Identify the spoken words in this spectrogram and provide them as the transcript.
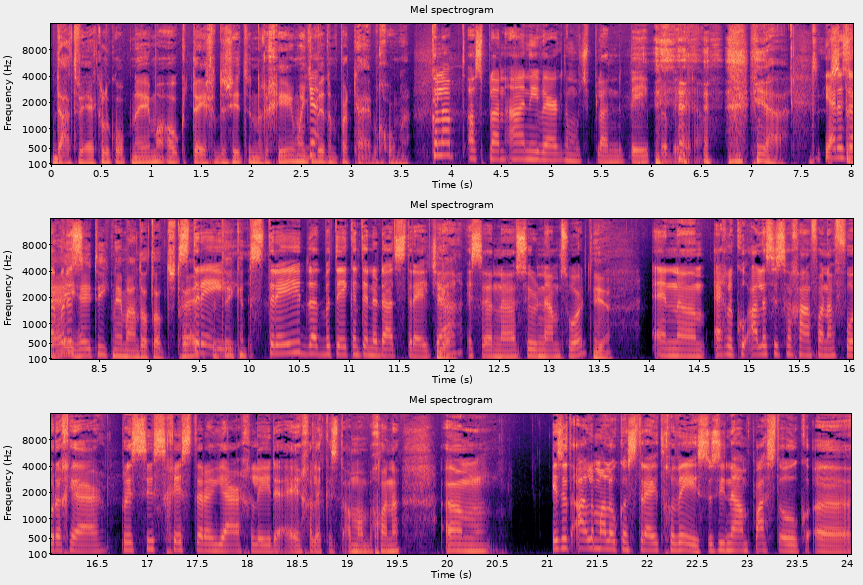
daadwerkelijk opnemen. Ook tegen de zittende regering. Want je Ja. bent een partij begonnen. Klopt, als plan A niet werkt, dan moet je plan B proberen. Ja, dus we Strijd dus- heet die. Ik neem aan dat dat strijd betekent. Stree, dat betekent inderdaad strijd, ja. Ja. Is een Surinaams woord. Ja. En ehm, eigenlijk hoe alles is gegaan vanaf vorig jaar... precies gisteren, een jaar geleden eigenlijk, is het allemaal begonnen... Ehm, is het allemaal ook een strijd geweest. Dus die naam past ook eh,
